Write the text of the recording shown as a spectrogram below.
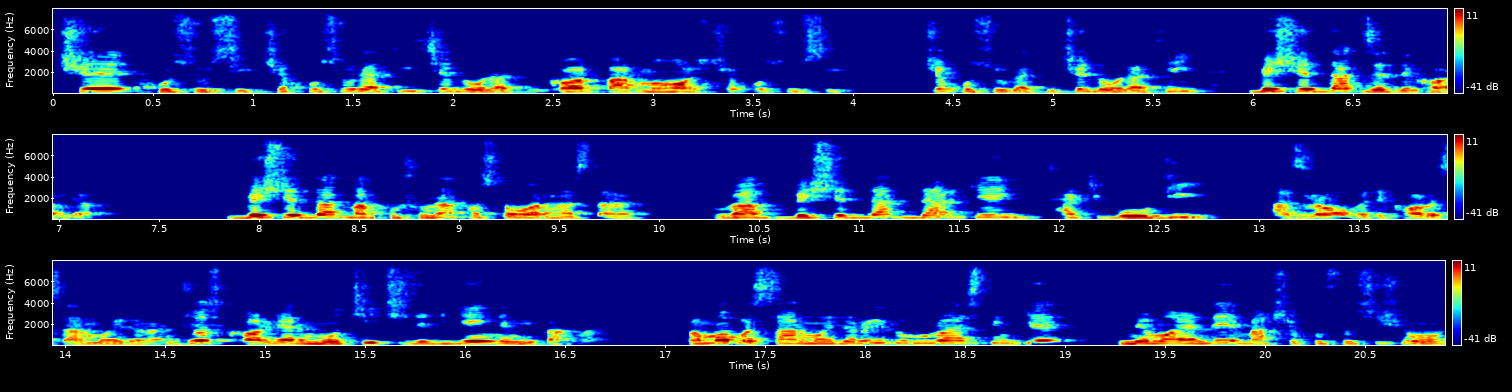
چه خصوصی چه خصورتی چه دولتی کارفرماهاش چه خصوصی چه خصورتی چه دولتی به شدت ضد کارگر به شدت بر خشونت استوار هستند و به شدت درک تکبودی از روابط کار سرمایه دارن جز کارگر مطیع چیز دیگه این نمی‌فهمن و ما با سرمایه‌دارای روبرو هستیم که نماینده بخش خصوصیشون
